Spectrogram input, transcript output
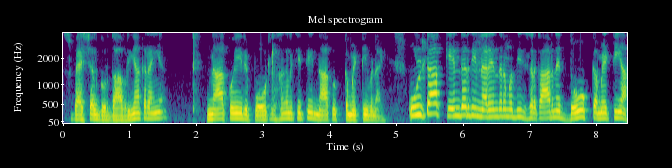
ਸਪੈਸ਼ਲ ਗੁਰਦਾਵਰੀਆਂ ਕਰਾਈਆਂ, ਨਾ ਕੋਈ ਰਿਪੋਰਟ ਹਾਸਲ ਕੀਤੀ, ਨਾ ਕੋਈ ਕਮੇਟੀ ਬਣਾਈ। ਉਲਟਾ ਕੇਂਦਰ ਦੀ ਨਰਿੰਦਰ ਮੋਦੀ ਦੀ ਸਰਕਾਰ ਨੇ ਦੋ ਕਮੇਟੀਆਂ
